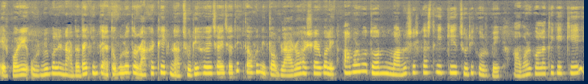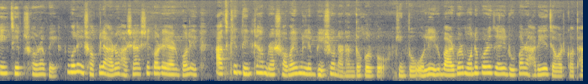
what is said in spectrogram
এরপরে উর্মি বলে, না, দাদা, কিন্তু এতগুলো তো রাখা ঠিক না চুরি হয়ে যায় যদি, তখনই তবলা আরও হাসে আর বলে, আমার মতন মানুষের কাছ থেকে কে চুরি করবে? আমার গলা থেকে কে এই চেন সরাবে? বলে সকলে আরও হাসাহাসি করে আর বলে, আজকের দিনটা আমরা সবাই মিলে ভীষণ আনন্দ করব। কিন্তু অলির বারবার মনে পড়ে যায় রূপার হারিয়ে যাওয়ার কথা,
